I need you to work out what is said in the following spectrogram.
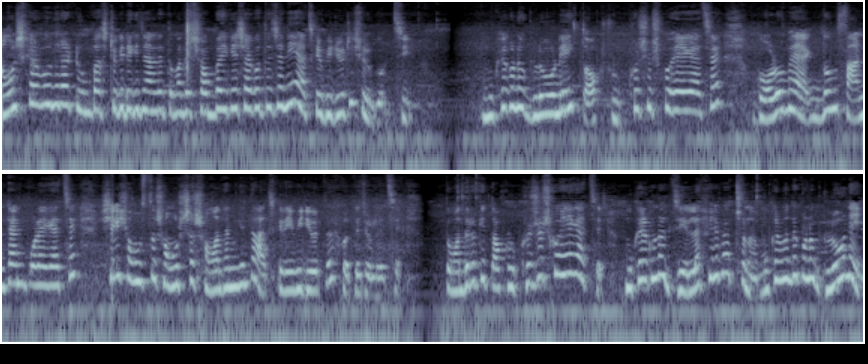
নমস্কার বন্ধুরা টুম্পাস্টকে টুকি ডেকে জানলে তোমাদের সবাইকে স্বাগত জানিয়ে আজকে ভিডিওটি শুরু করছি। মুখে কোনো গ্লো নেই, ত্বক সূক্ষ্ম শুষ্ক হয়ে গেছে, গরমে একদম সান টান পড়ে গেছে, সেই সমস্ত সমস্যার সমাধান কিন্তু আজকের এই ভিডিওতে হতে চলেছে। তোমাদেরও কি ত্বক রুক্ষশুষ্ক হয়ে গেছে? মুখের কোনো জেল্লা ফিরে পাচ্ছ না? মুখের মধ্যে কোনো গ্লো নেই?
